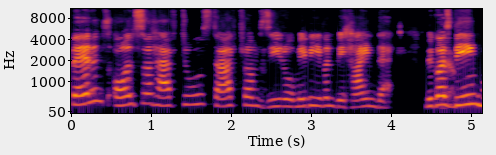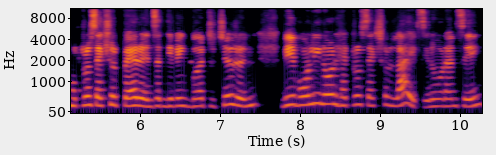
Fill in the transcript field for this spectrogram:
parents also have to start from zero maybe even behind that because Yeah. being heterosexual parents and giving birth to children we've only known heterosexual lives you know what i'm saying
